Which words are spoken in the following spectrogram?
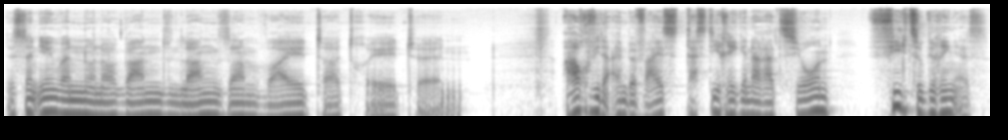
Das ist dann irgendwann nur noch ganz langsam weiter treten. Auch wieder ein Beweis, dass die Regeneration viel zu gering ist.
